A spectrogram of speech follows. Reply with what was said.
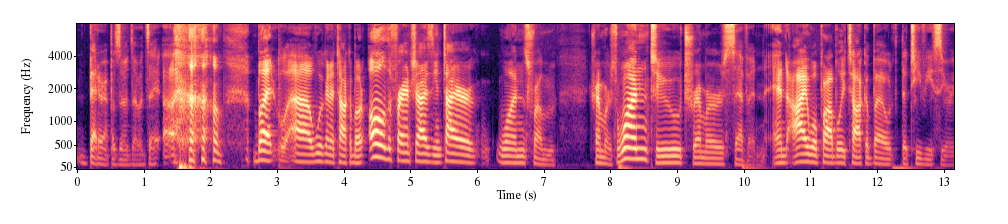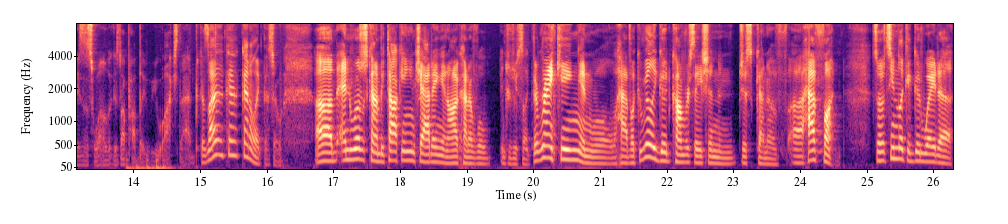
better episodes, I would say. Uh, but uh, we're going to talk about all the franchise, the entire ones from Tremors 1 to Tremors 7. And I will probably talk about the TV series as well because I'll probably rewatch that because I kind of like the show. Um, and we'll just kind of be talking and chatting, and I kind of will introduce like the ranking and we'll have like a really good conversation and just kind of uh, have fun. So it seemed like a good way to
